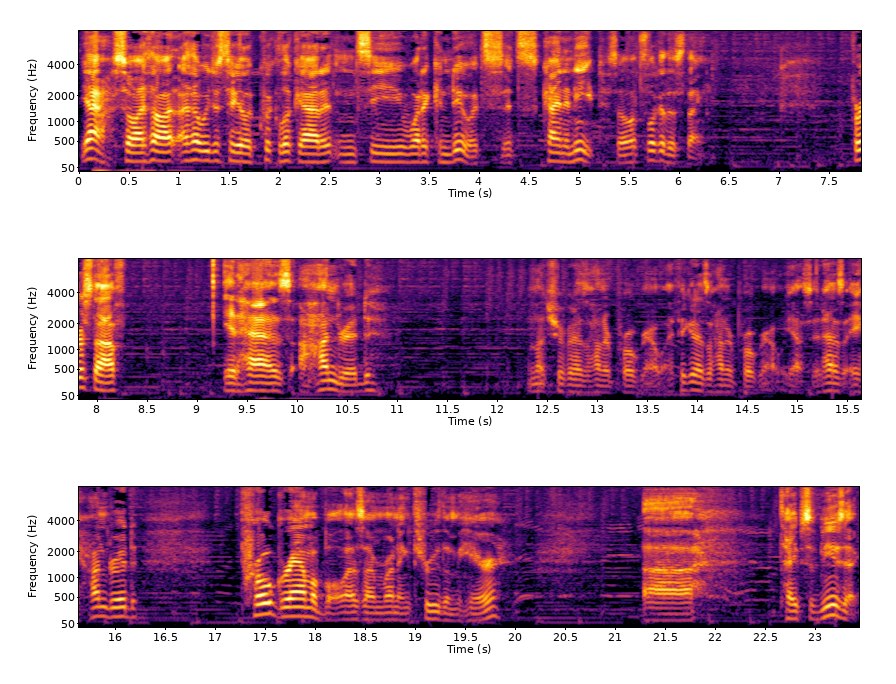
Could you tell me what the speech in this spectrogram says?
yeah, so I thought I thought we'd just take a quick look at it and see what it can do. It's it's kind of neat. So let's look at this thing. First off, it has a hundred. I'm not sure if it has a hundred programmable. I think it has a hundred programmable. Yes, it has a hundred programmable as I'm running through them here. Uh, types of music.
